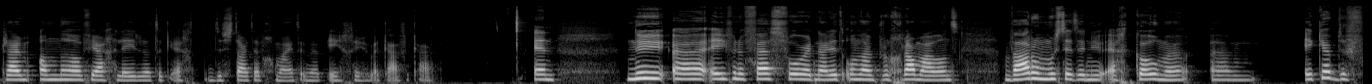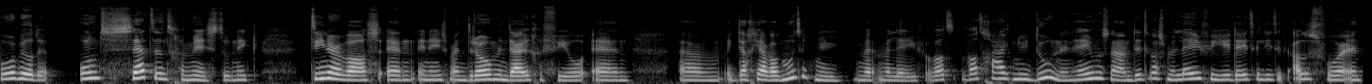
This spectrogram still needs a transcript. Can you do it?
ruim anderhalf jaar geleden dat ik echt de start heb gemaakt en me heb ingeschreven bij KVK. En nu uh, even een fast forward naar dit online programma. Want waarom moest dit er nu echt komen? Um, ik heb de voorbeelden ontzettend gemist toen ik tiener was en ineens mijn droom in duigen viel. En um, ik dacht, ja, wat moet ik nu met mijn leven? Wat, wat ga ik nu doen? In hemelsnaam, dit was mijn leven. Hier deed liet ik alles voor. En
